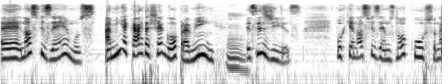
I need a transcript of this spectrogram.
É, nós fizemos, a minha carta chegou para mim hum. esses dias, porque nós fizemos no curso, né?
